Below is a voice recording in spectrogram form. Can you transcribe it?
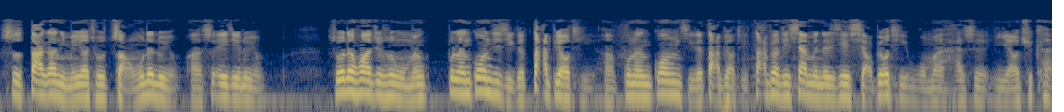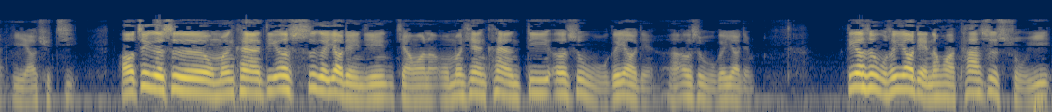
是大纲里面要求掌握的内容啊，是 A 级内容。说的话就是我们不能光记几个大标题啊，不能光几个大标题，大标题下面的一些小标题，我们还是也要去看，也要去记。好，这个是我们看第二十四个要点已经讲完了，我们现在看第二十五个要点啊，二十五个要点。第二十五个要点的话，它是属于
